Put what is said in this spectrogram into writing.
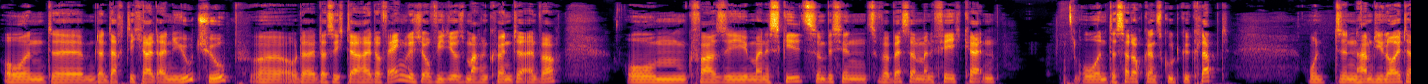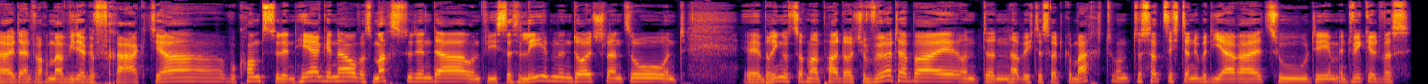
Und ähm, dann dachte ich halt an YouTube äh, oder dass ich da halt auf Englisch auch Videos machen könnte, einfach, um quasi meine Skills so ein bisschen zu verbessern, meine Fähigkeiten. Und das hat auch ganz gut geklappt. Und dann haben die Leute halt einfach immer wieder gefragt, ja, wo kommst du denn her genau? Was machst du denn da? Und wie ist das Leben in Deutschland so? Und äh, bring uns doch mal ein paar deutsche Wörter bei. Und dann habe ich das halt gemacht. Und das hat sich dann über die Jahre halt zu dem entwickelt, was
